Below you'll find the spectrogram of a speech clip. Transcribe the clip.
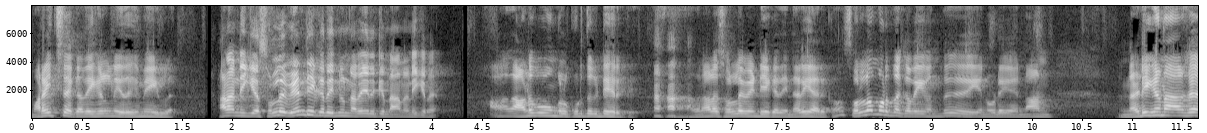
மறைச்ச கதைகள்னு எதுவுமே இல்லை. ஆனா நீங்க சொல்ல வேண்டிய கதை இன்னும் நிறைய இருக்கு நான் நினைக்கிறேன். அது அனுபவங்கள் கொடுத்துக்கிட்டே இருக்குது அதனால் சொல்ல வேண்டிய கதை நிறையா இருக்கும். சொல்ல மறந்த கதை வந்து என்னுடைய நான் நடிகனாக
